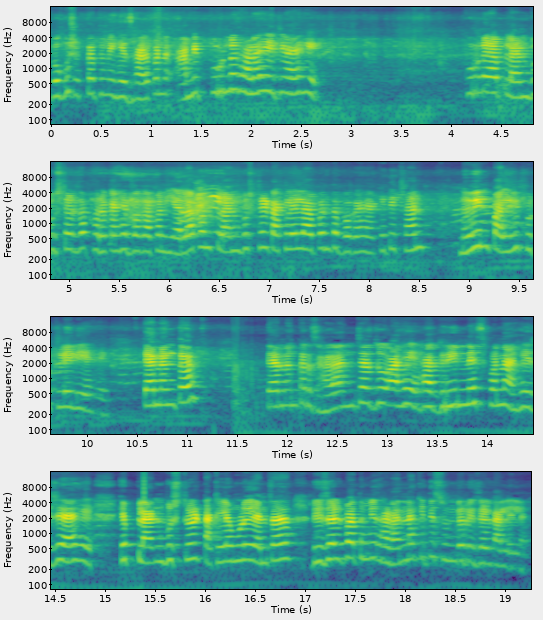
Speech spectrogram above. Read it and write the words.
बघू शकता तुम्ही हे झाड पण आम्ही पूर्ण झाडं हे जे आहे पूर्ण या प्लांट बुस्टरचा फरक आहे. बघा आपण याला पण प्लांट बुस्टर टाकलेला आपण. तर बघा ह्या किती छान नवीन पालवी फुटलेली आहे. त्यानंतर त्यानंतर झाडांचा जो आहे हा ग्रीननेस पण आहे जे आहे हे प्लांट बुस्टर टाकल्यामुळे यांचा रिझल्ट पहा तुम्ही. झाडांना किती सुंदर रिझल्ट आलेला आहे.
